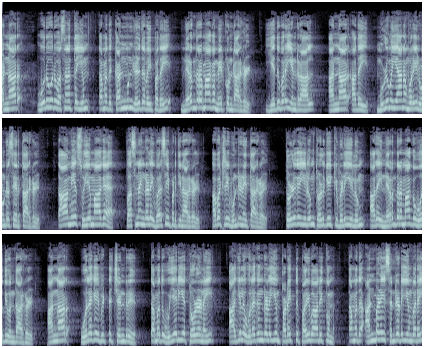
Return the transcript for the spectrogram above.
அன்னார் ஒரு ஒரு வசனத்தையும் தமது கண்முன் எழுத வைப்பதை நிரந்தரமாக மேற்கொண்டார்கள். எதுவரை என்றால் அன்னார் அதை முழுமையான முறையில் ஒன்று சேர்த்தார்கள். தாமே சுயமாக வசனங்களை வரிசைப்படுத்தினார்கள். அவற்றை ஒன்றிணைத்தார்கள். தொழுகையிலும் தொழுகைக்கு வெளியிலும் அதை நிரந்தரமாக ஓதி வந்தார்கள். அன்னார் உலகை விட்டு சென்று தமது உயரிய தோழனை அகில உலகங்களையும் படைத்து பரிபாலிக்கும் தமது அன்பனை சென்றடையும் வரை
